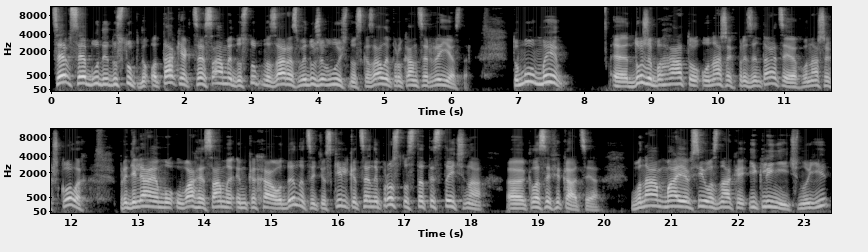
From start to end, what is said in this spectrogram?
Це все буде доступно. Отак, як це саме доступно зараз, ви дуже влучно сказали про канцер-реєстр. Тому ми е, дуже багато у наших презентаціях, у наших школах приділяємо уваги саме МКХ 11, оскільки це не просто статистична е, класифікація. Вона має всі ознаки і клінічної,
